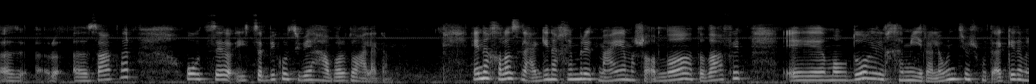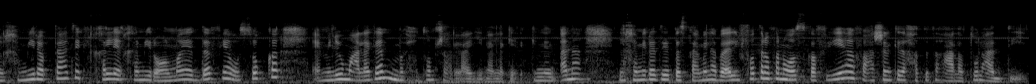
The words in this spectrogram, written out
آه زعتر ويتسبكوا وتسيبيها برضو على جنب. هنا خلاص العجينة خمرت معايا ما شاء الله تضاعفت. آه، موضوع الخميرة لو انت مش متأكدة من الخميرة بتاعتك خلي الخميرة والميه الدافية والسكر اعمليهم على جنب ما تحطهمش على العجينة. لكن أنا الخميرة دي بستعملها بقالي فترة فأنا واثقة فيها فعشان كده حطيتها على طول على الدقيق.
